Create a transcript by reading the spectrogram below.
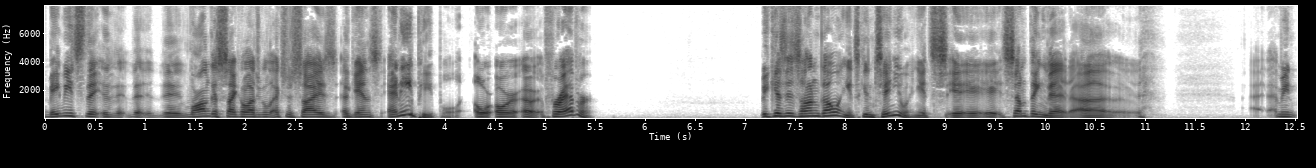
maybe it's the, the, the longest psychological exercise against any people or, or, or forever. Because it's ongoing it's continuing. It's it, it's something that uh, i mean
